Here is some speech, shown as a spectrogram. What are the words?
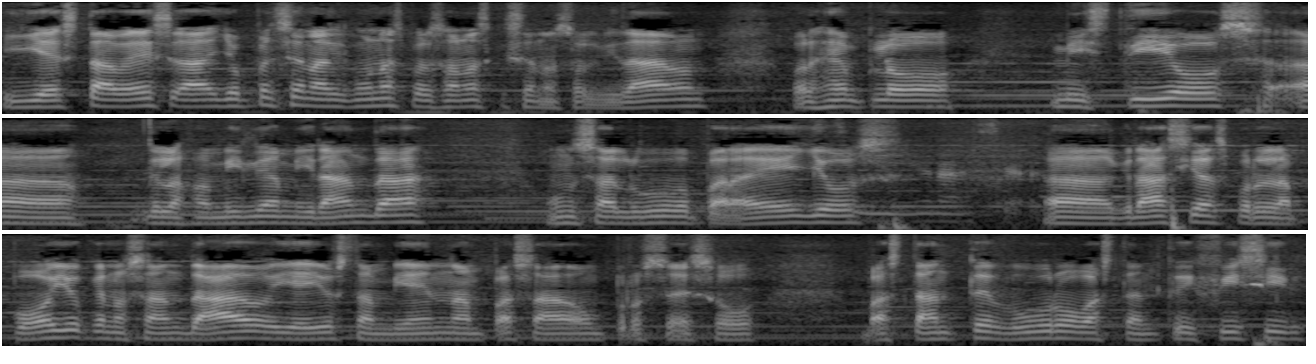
Y esta vez ah, yo pensé en algunas personas que se nos olvidaron por ejemplo mis tíos uh, de la familia Miranda un saludo para ellos. Uh, gracias. Por el apoyo que nos han dado y ellos también han pasado un proceso bastante duro bastante difícil.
